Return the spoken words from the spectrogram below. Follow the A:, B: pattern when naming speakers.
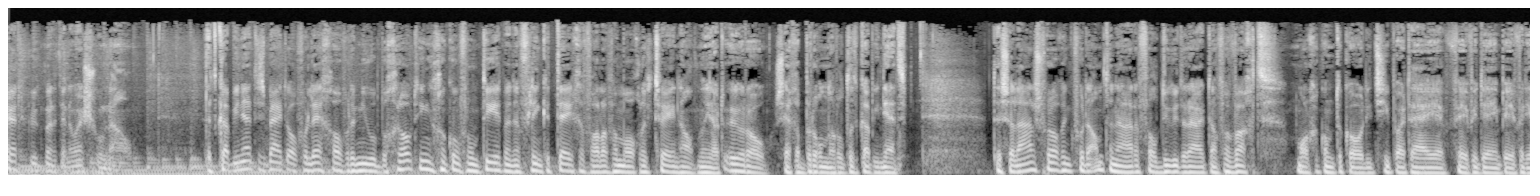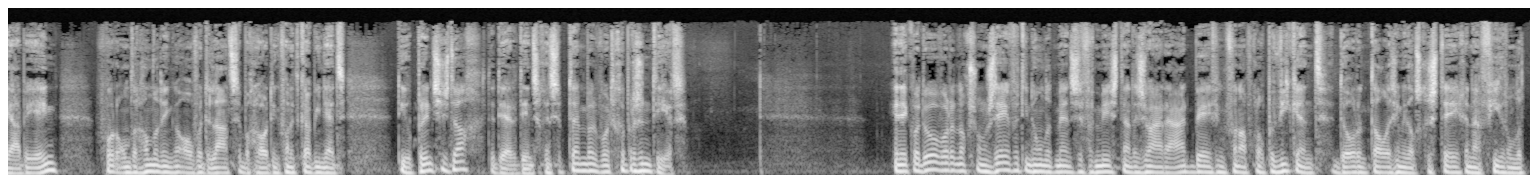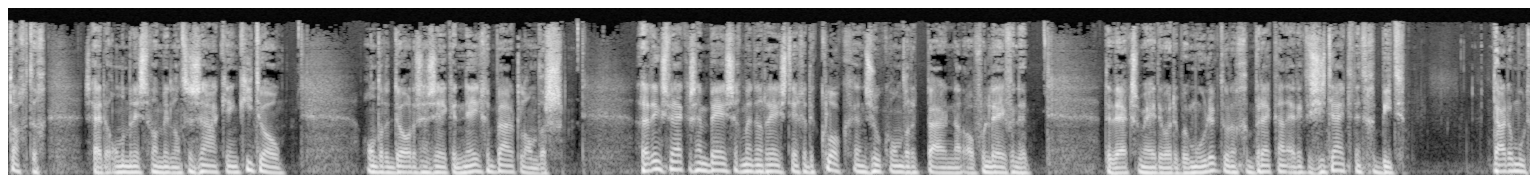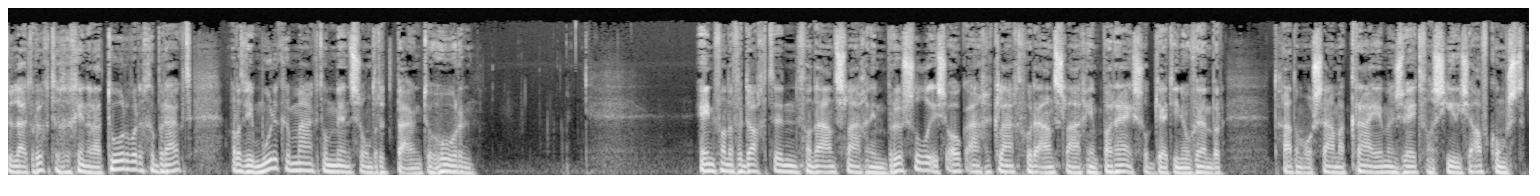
A: Gert met het NOS Journaal. Het kabinet is bij het overleg over een nieuwe begroting geconfronteerd met een flinke tegenvaller van mogelijk 2,5 miljard euro, zeggen bronnen rond het kabinet. De salarisverhoging voor de ambtenaren valt duurder uit dan verwacht. Morgen komt de coalitiepartijen VVD en PvdA bijeen voor onderhandelingen over de laatste begroting van het kabinet. Die op Prinsjesdag, de derde dinsdag in september, wordt gepresenteerd. In Ecuador worden nog zo'n 1700 mensen vermist na de zware aardbeving van afgelopen weekend. Het dodental is inmiddels gestegen naar 480, zei de onderminister van Middellandse Zaken in Quito. Onder de doden zijn zeker negen buitenlanders. Reddingswerkers zijn bezig met een race tegen de klok en zoeken onder het puin naar overlevenden. De werkzaamheden worden bemoeilijkt door een gebrek aan elektriciteit in het gebied. Daardoor moeten luidruchtige generatoren worden gebruikt, wat het weer moeilijker maakt om mensen onder het puin te horen. Een van de verdachten van de aanslagen in Brussel is ook aangeklaagd voor de aanslagen in Parijs op 13 november. Het gaat om Osama Krayem, een zweet van Syrische afkomst.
